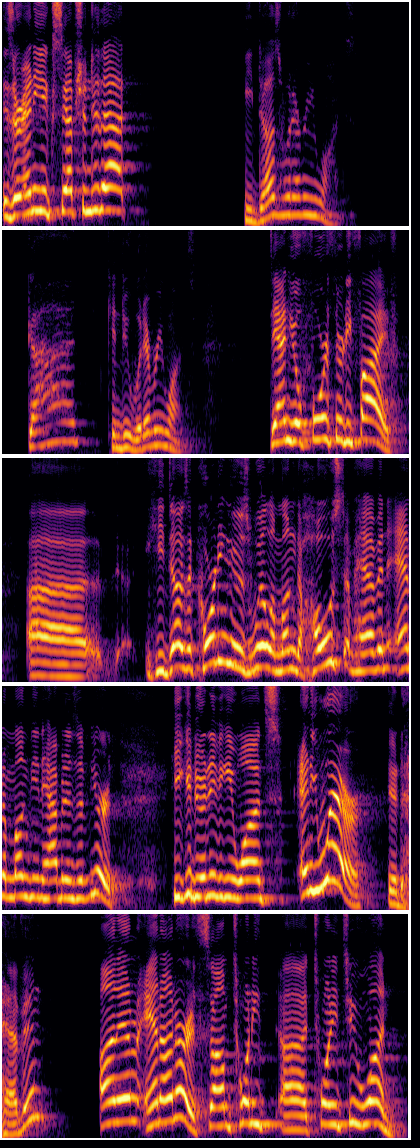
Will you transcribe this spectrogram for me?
Is there any exception to that? He does whatever He wants. God can do whatever He wants. Daniel 4:35. Uh, he does according to his will among the host of heaven and among the inhabitants of the earth. He can do anything he wants anywhere in heaven on, and on earth. Psalm 20, uh, 22 1.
